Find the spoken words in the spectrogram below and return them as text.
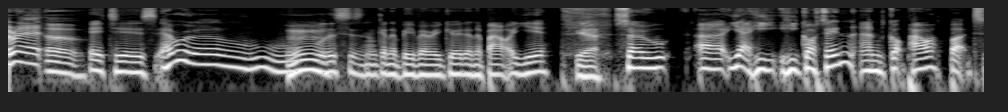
Hooray! Oh. It is. Mm. This isn't going to be very good in about a year. Yeah. So, uh, yeah, he, he got in and got power, but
